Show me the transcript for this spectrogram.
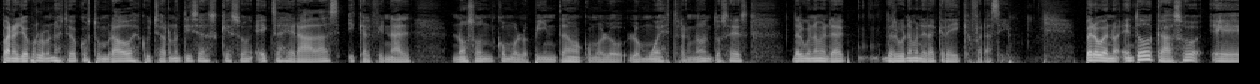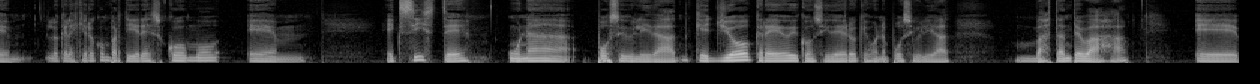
bueno, yo por lo menos estoy acostumbrado a escuchar noticias que son exageradas y que al final no son como lo pintan o como lo, muestran, ¿no? Entonces, de alguna manera, de alguna manera creí que fuera así. Pero bueno, en todo caso, eh, lo que les quiero compartir es cómo em, existe una posibilidad que yo creo y considero que es una posibilidad bastante baja eh,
